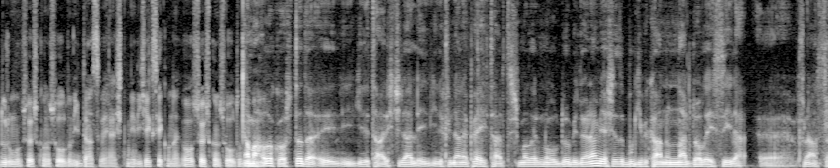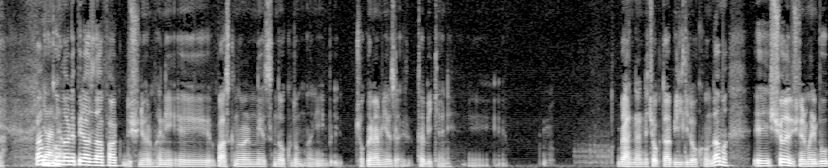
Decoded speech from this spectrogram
durumu söz konusu olduğunu iddiası veya işte ne diyeceksek ona o söz konusu olduğunu. Ama Holocaust'ta da e, ilgili tarihçilerle ilgili filan epey tartışmaların olduğu bir dönem yaşadı. Bu gibi kanunlar dolayısıyla e, Fransa. Ben Yani- bu konularda biraz daha farklı düşünüyorum. Hani e, baskın oranının yazısında okudum. Hani çok önemli yazı tabii ki hani e, benden de çok daha bilgili o konuda ama e, şöyle düşünüyorum hani bu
